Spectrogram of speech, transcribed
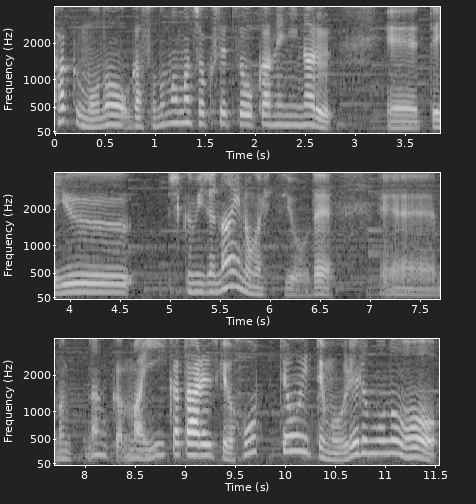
書くものがそのまま直接お金になる、えー、っていう仕組みじゃないのが必要で、えー、まなんかまあ言い方あれですけど放っておいても売れるものを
